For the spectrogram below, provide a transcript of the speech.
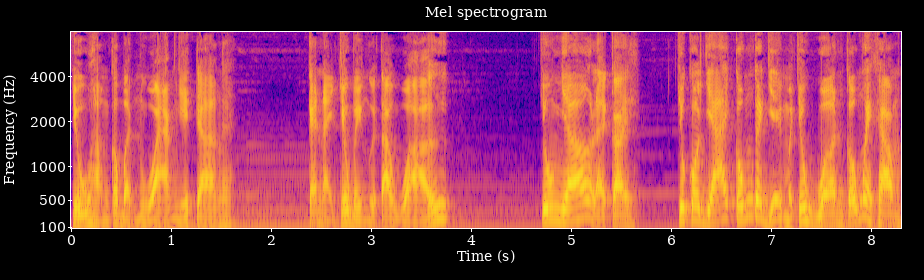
Chú không có bệnh hoạn gì hết trơn á. Cái này chú bị người ta quở. Chú nhớ lại coi, Chú có giái cúng cái gì mà chú quên cúng hay không?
